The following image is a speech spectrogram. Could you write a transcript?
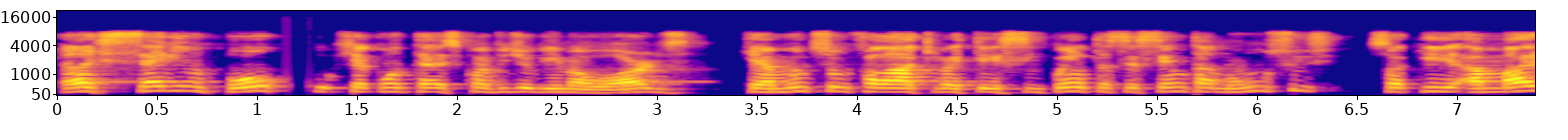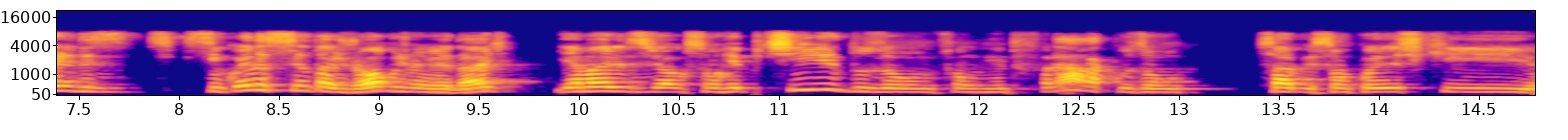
elas seguem um pouco o que acontece com a Video Game Awards, que é muito sobre falar que vai ter 50, 60 anúncios, só que a maioria dos 50, 60 jogos, na verdade, e a maioria desses jogos são repetidos ou são muito fracos ou sabe, são coisas que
